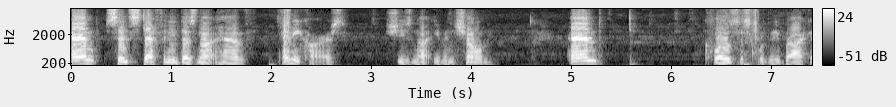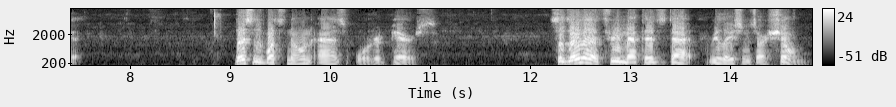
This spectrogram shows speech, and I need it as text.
And since Stephanie does not have any cars, she's not even shown. And close the squiggly bracket. This is what's known as ordered pairs. So those are the three methods that relations are shown.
